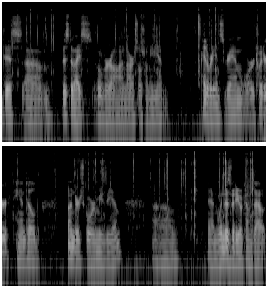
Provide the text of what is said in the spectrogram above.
this um, this device over on our social media, head over to Instagram or Twitter, handheld underscore museum. Uh, and when this video comes out,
